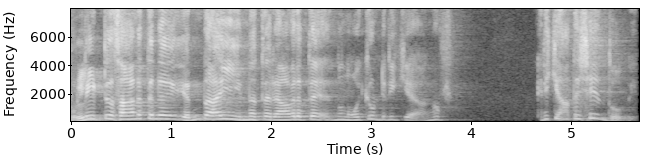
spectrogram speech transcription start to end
പുള്ളിയിട്ട സാധനത്തിന് എന്തായി ഇന്നത്തെ രാവിലത്തെ എന്ന് നോക്കിക്കൊണ്ടിരിക്കുക. അങ്ങ് എനിക്ക് അതിശയം തോന്നി.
